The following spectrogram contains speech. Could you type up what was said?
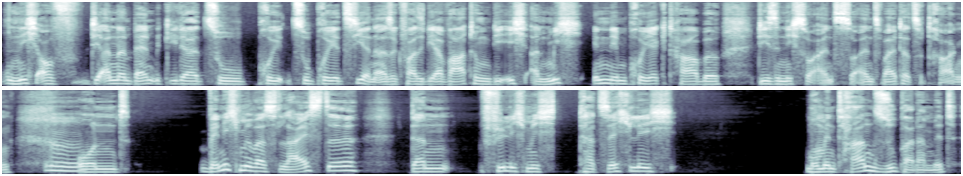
nicht auf die anderen Bandmitglieder zu, zu projizieren. Also quasi die Erwartungen, die ich an mich in dem Projekt habe, diese nicht so eins zu eins weiterzutragen. Mhm. Und wenn ich mir was leiste, dann fühle ich mich tatsächlich momentan super damit,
